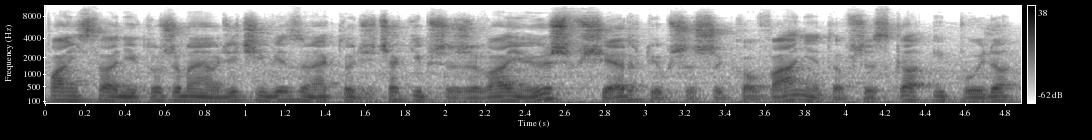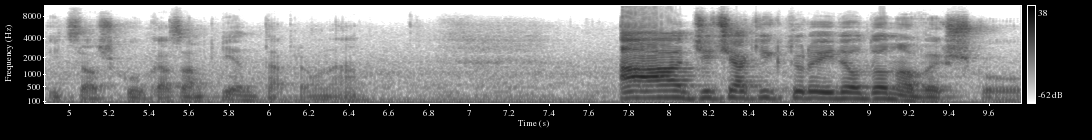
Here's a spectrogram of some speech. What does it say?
Państwa, niektórzy mają dzieci, wiedzą jak to dzieciaki przeżywają już w sierpniu, przyszykowanie, to wszystko i pójdą i co, szkółka zamknięta, prawda? A dzieciaki, które idą do nowych szkół,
